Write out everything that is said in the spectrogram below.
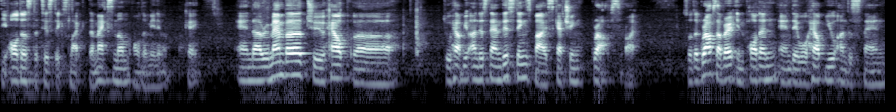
the order statistics like the maximum or the minimum. Okay, and uh, remember to help uh, to help you understand these things by sketching graphs, right? So the graphs are very important and they will help you understand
